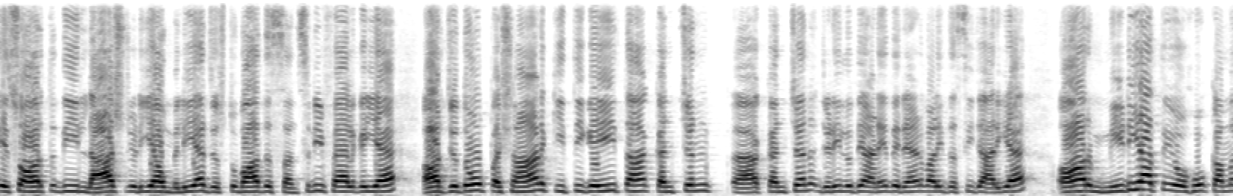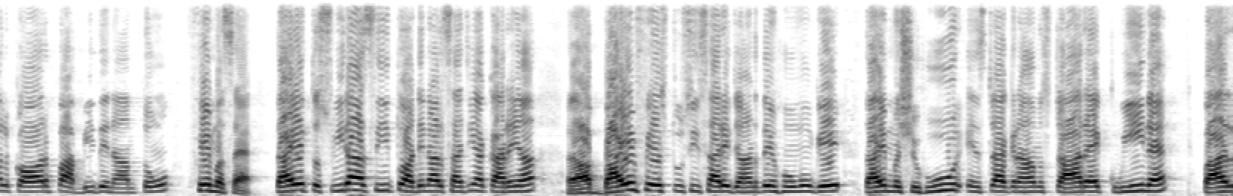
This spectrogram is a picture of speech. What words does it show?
ਇਸ ਔਰਤ ਦੀ লাশ ਜਿਹੜੀ ਹੈ ਉਹ ਮਿਲੀ ਹੈ, ਜਿਸ ਤੋਂ ਬਾਅਦ ਸਨਸਨੀ ਫੈਲ ਗਈ ਹੈ ਔਰ ਜਦੋਂ ਪਛਾਣ ਕੀਤੀ ਗਈ ਤਾਂ ਕੰਚਨ ਕੰਚਨ ਜਿਹੜੀ ਲੁਧਿਆਣੇ ਦੇ ਰਹਿਣ ਵਾਲੀ ਦੱਸੀ ਜਾ ਰਹੀ ਹੈ ਔਰ ਮੀਡੀਆ ਤੇ ਉਹ ਕਮਲ ਕੌਰ ਭਾਬੀ ਦੇ ਨਾਮ ਤੋਂ ਫੇਮਸ ਹੈ। ਤਾਂ ਇਹ ਤਸਵੀਰਾਂ ਅਸੀਂ ਤੁਹਾਡੇ ਨਾਲ ਸਾਂਝੀਆਂ ਕਰ ਰਹੇ ਹਾਂ। ਬਾਏ ਫੇਸ ਤੁਸੀਂ ਸਾਰੇ ਜਾਣਦੇ ਹੋਵੋਗੇ ਤਾਂ ਇਹ ਮਸ਼ਹੂਰ ਇੰਸਟਾਗ੍ਰam ਸਟਾਰ ਹੈ ਕੁਈਨ ਹੈ ਪਰ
